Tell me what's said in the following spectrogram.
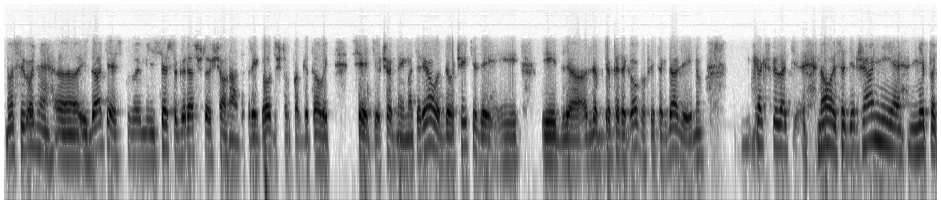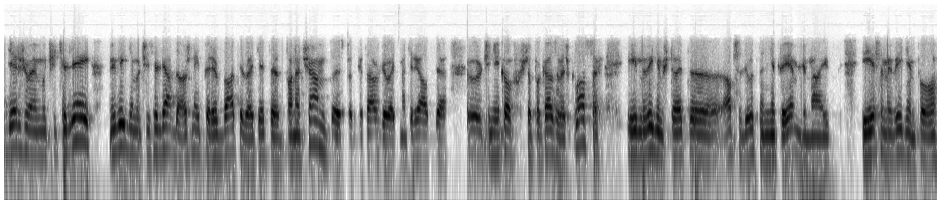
Но сегодня э, издательство и министерство говорят, что еще надо три года, чтобы подготовить все эти учебные материалы для учителей и, и для, для, для педагогов и так далее. Ну, как сказать, новое содержание, не поддерживаем учителей. Мы видим, учителя должны перерабатывать это по ночам, то есть подготавливать материал для учеников, чтобы показывать в классах. И мы видим, что это абсолютно неприемлемо. И, и если мы видим по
